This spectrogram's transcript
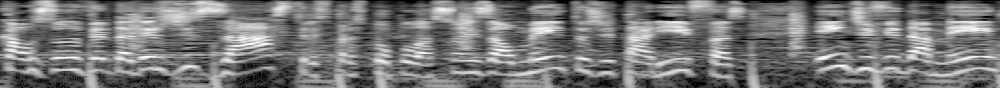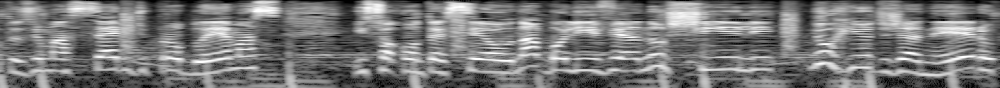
causou verdadeiros desastres para as populações, aumentos de tarifas, endividamentos e uma série de problemas. Isso aconteceu na Bolívia, no Chile, no Rio de Janeiro,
